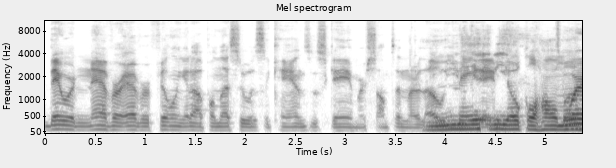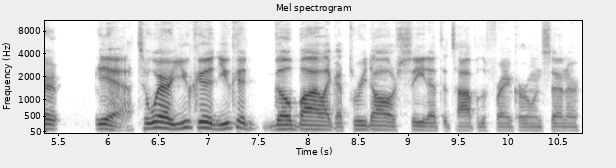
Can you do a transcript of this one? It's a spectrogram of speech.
they were never ever filling it up unless it was a Kansas game or something or the OU game. maybe To Oklahoma. where yeah, to where you could you could go buy like a three dollar seat at the top of the Frank Erwin Center,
